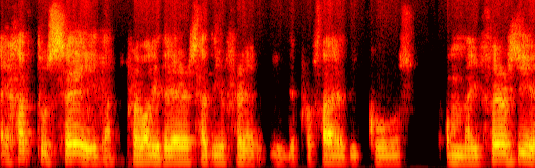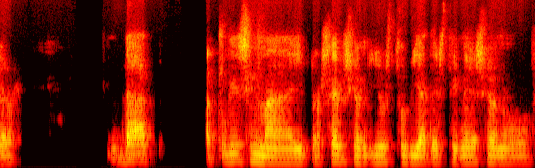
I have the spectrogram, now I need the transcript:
I have to say that probably there's a difference in the profile because on my first year, that at least in my perception used to be a destination of,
